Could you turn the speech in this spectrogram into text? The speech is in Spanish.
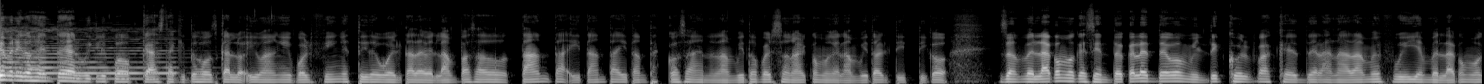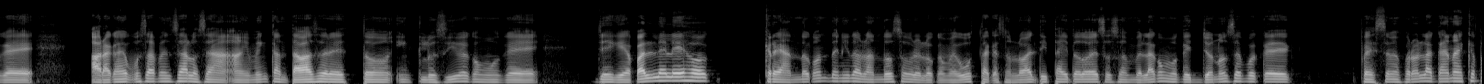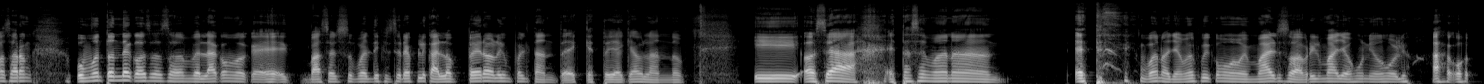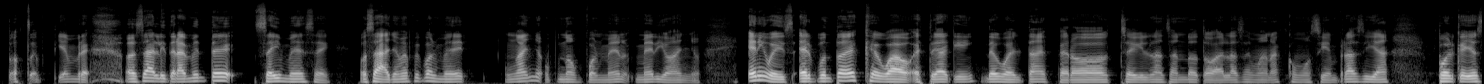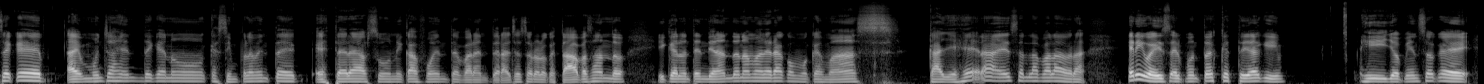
Bienvenidos gente al Weekly Podcast, aquí tu host Carlos Iván y por fin estoy de vuelta, de verdad han pasado tantas y tantas y tantas cosas en el ámbito personal como en el ámbito artístico. O sea, en verdad como que siento que les debo mil disculpas que de la nada me fui y en verdad como que ahora que me puse a pensar, o sea, a mí me encantaba hacer esto, inclusive como que llegué a par de lejos creando contenido hablando sobre lo que me gusta, que son los artistas y todo eso. O sea, en verdad como que yo no sé por qué pues se me fueron las ganas. Es que pasaron un montón de cosas. en verdad, como que va a ser súper difícil explicarlo. Pero lo importante es que estoy aquí hablando. Y, o sea, esta semana. Este, bueno, yo me fui como en marzo, abril, mayo, junio, julio, agosto, septiembre. O sea, literalmente seis meses. O sea, yo me fui por medio un año, no, por medio año. Anyways, el punto es que, wow, estoy aquí de vuelta. Espero seguir lanzando todas las semanas como siempre hacía. Porque yo sé que hay mucha gente que no, que simplemente esta era su única fuente para enterarse sobre lo que estaba pasando y que lo entendieran de una manera como que más callejera, esa es la palabra. Anyways, el punto es que estoy aquí y yo pienso que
